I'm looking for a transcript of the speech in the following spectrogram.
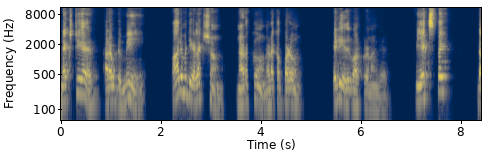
next year around May parliament election நடக்கும் நடக்கப்படும் என்று எதிர்பார்க்கிறோம் நாங்கள். We expect the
